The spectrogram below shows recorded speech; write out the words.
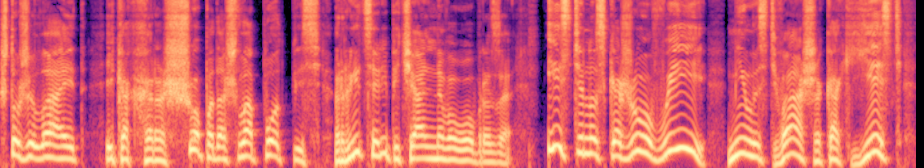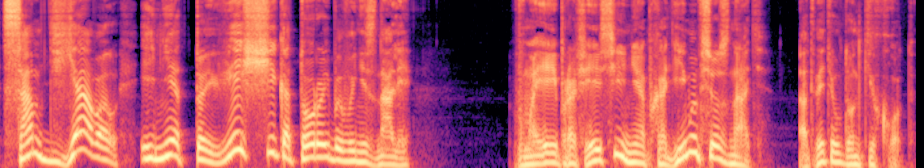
что желает, и как хорошо подошла подпись рыцаря печального образа. Истинно скажу, вы, милость ваша, как есть сам дьявол, и нет той вещи, которой бы вы не знали». «В моей профессии необходимо все знать». — ответил Дон Кихот.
